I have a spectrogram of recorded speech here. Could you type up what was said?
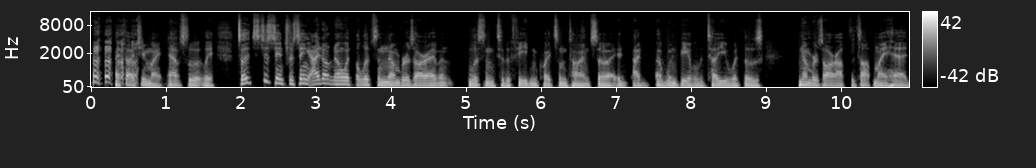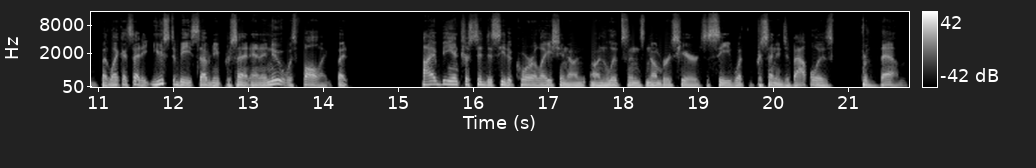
I thought you might. Absolutely. So it's just interesting. I don't know what the Libsyn numbers are. I haven't listened to the feed in quite some time, so I, I, I wouldn't be able to tell you what those numbers are off the top of my head. But like I said, it used to be 70%, and I knew it was falling, but I'd be interested to see the correlation on, on Libsyn's numbers here to see what the percentage of Apple is for them.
